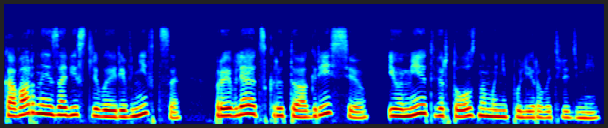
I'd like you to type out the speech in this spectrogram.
Коварные завистливые ревнивцы проявляют скрытую агрессию и умеют виртуозно манипулировать людьми.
